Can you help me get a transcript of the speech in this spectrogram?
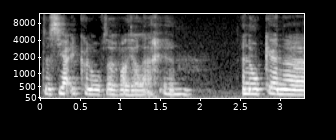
Dus ja, ik geloof daar wel heel erg in. En ook in, uh,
